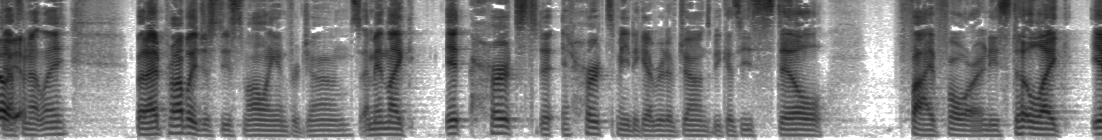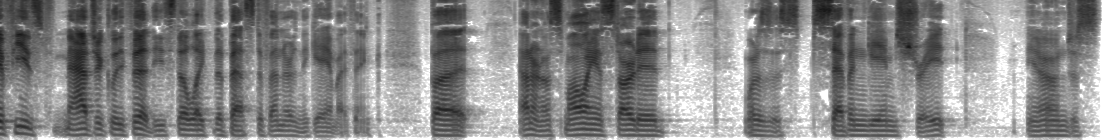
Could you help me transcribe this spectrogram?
Oh, yeah. definitely. But I'd probably just do Smalling in for Jones. I mean, like it hurts. To, it hurts me to get rid of Jones because he's still five four, and he's still like, if he's magically fit, he's still like the best defender in the game. I think. But I don't know. Smalling has started. What is this? Seven games straight. You know, and just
